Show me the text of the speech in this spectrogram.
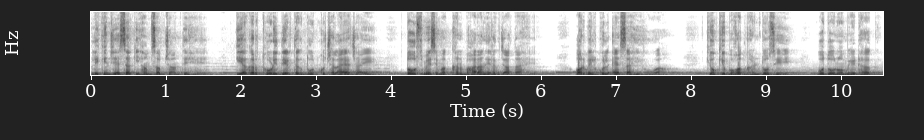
लेकिन जैसा कि हम सब जानते हैं कि अगर थोड़ी देर तक दूध को चलाया जाए तो उसमें से मक्खन बाहर आने लग जाता है। और बिल्कुल ऐसा ही हुआ, क्योंकि बहुत घंटों से वो दोनों मेढक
